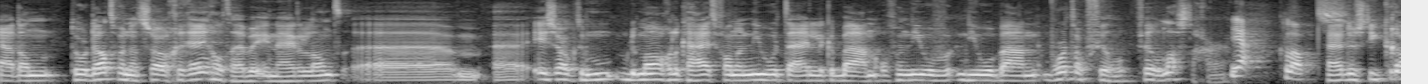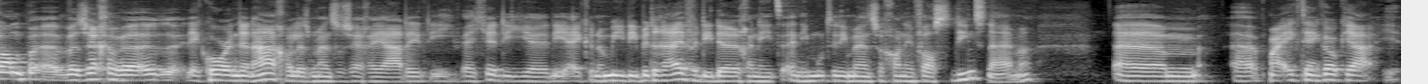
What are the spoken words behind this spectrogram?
ja, dan doordat we het zo geregeld hebben in Nederland, uh, uh, is ook de, de, mogelijkheid van een nieuwe tijdelijke baan of een nieuwe, nieuwe baan wordt ook veel, veel lastiger. Ja, klopt. Uh, dus die kramp, eh, we zeggen we, ik hoor in Den Haag wel eens mensen zeggen, ja, die, die, weet je, die, eh, die economie, die bedrijven, die deugen niet en die moeten die mensen gewoon in vaste dienst nemen. Um, maar ik denk ook, ja, je,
